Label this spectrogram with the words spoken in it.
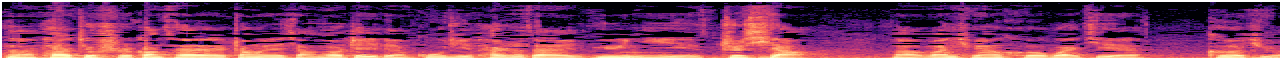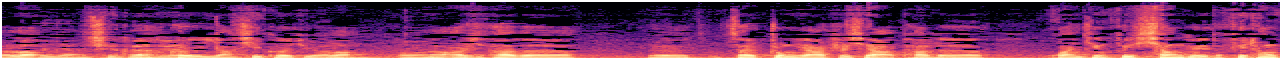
嗯，它就是刚才张伟也讲到这一点，估计它是在淤泥之下，呃，完全和外界隔绝了，氧气隔绝氧气隔绝了，嗯、而且它的呃在重压之下，它的环境非相对的非常。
